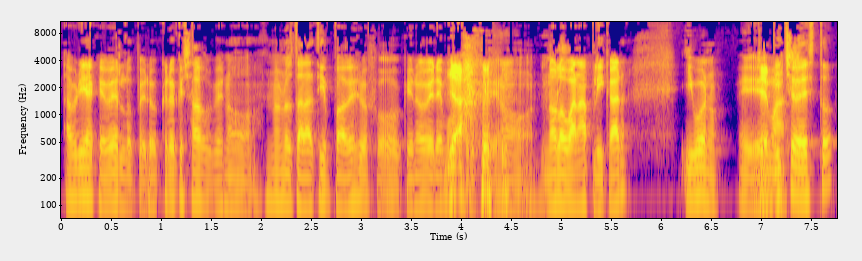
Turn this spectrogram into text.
Habría que verlo, pero creo que es algo que no, no nos dará tiempo a ver o que no veremos Ya. porque no, no lo van a aplicar. Y bueno, eh, dicho esto,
